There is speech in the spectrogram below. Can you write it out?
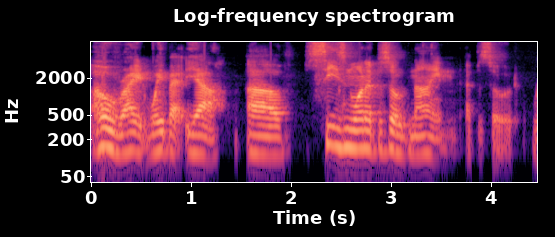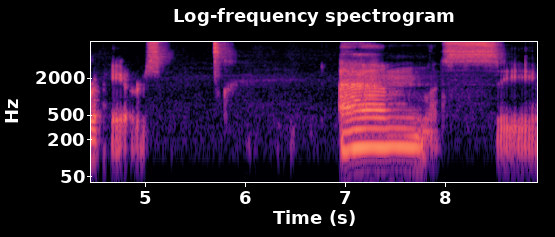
Oh, right, way back, yeah. Uh, season 1, episode 9, episode Repairs. Um, let's see.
